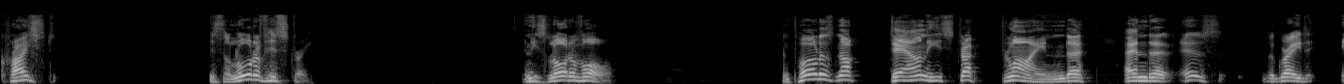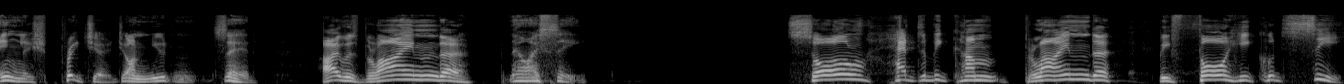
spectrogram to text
Christ is the Lord of history, and He's Lord of all. And Paul is knocked down, he's struck blind, uh, and uh, as the great English preacher John Newton said, I was blind, uh, but now I see. Saul had to become blind uh, before he could see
